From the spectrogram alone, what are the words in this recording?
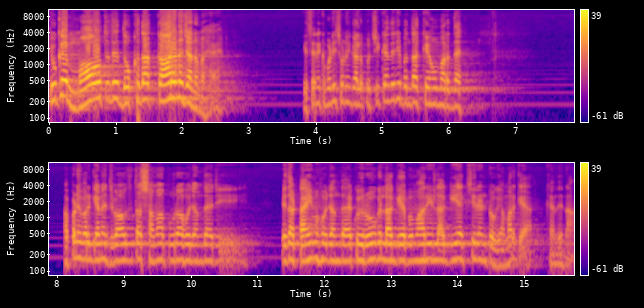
ਕਿਉਂਕਿ ਮੌਤ ਦੇ ਦੁੱਖ ਦਾ ਕਾਰਨ ਜਨਮ ਹੈ। ਕਿਸੇ ਨੇ ਇੱਕ ਬੜੀ ਸੋਹਣੀ ਗੱਲ ਪੁੱਛੀ, ਕਹਿੰਦੇ ਜੀ, ਬੰਦਾ ਕਿਉਂ ਮਰਦਾ ਹੈ? ਆਪਣੇ ਵਰਗਿਆਂ ਨੇ ਜਵਾਬ ਦਿੱਤਾ, ਸਮਾਂ ਪੂਰਾ ਹੋ ਜਾਂਦਾ ਹੈ ਜੀ। ਇਹਦਾ ਟਾਈਮ ਹੋ ਜਾਂਦਾ ਹੈ, ਕੋਈ ਰੋਗ ਲੱਗ ਗਿਆ, ਬਿਮਾਰੀ ਲੱਗ ਗਈ ਐਕਸੀਡੈਂਟ ਹੋ ਗਿਆ, ਮਰ ਗਿਆ, ਕਹਿੰਦੇ ਨਾ।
